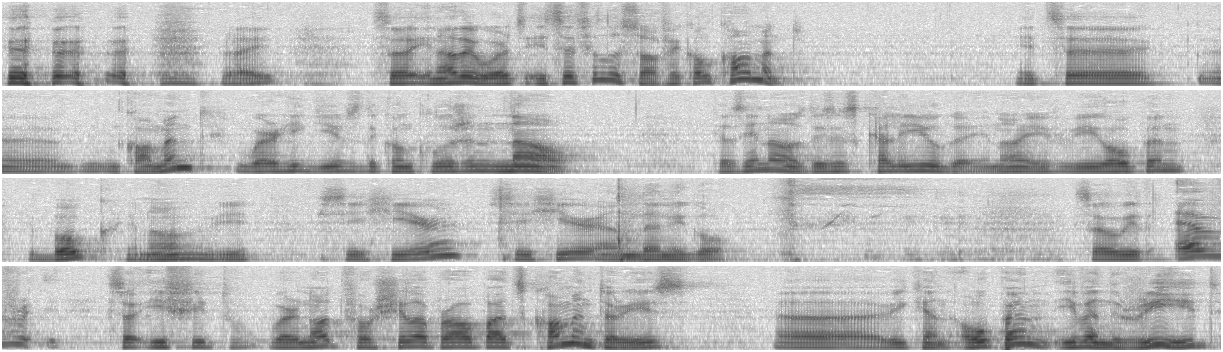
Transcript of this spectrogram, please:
right? So, in other words, it's a philosophical comment. It's a uh, comment where he gives the conclusion now. Because he knows this is Kali Yuga, you know, if we open the book, you know, we see here, see here, and then we go. so with every, so if it were not for Srila Prabhupada's commentaries, uh, we can open, even read,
